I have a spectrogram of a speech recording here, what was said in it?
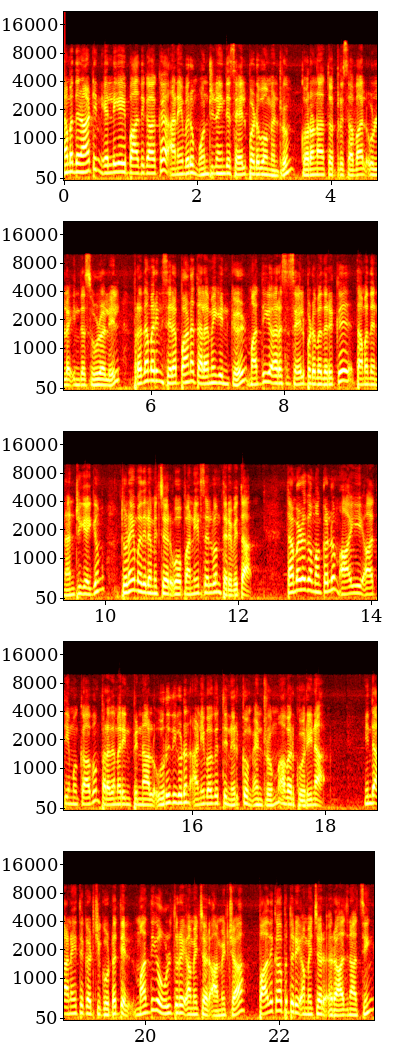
நமது நாட்டின் எல்லையை பாதுகாக்க அனைவரும் ஒன்றிணைந்து செயல்படுவோம் என்றும் கொரோனா தொற்று சவால் உள்ள இந்த சூழலில் பிரதமரின் சிறப்பான தலைமையின் கீழ் மத்திய அரசு செயல்படுவதற்கு தமது நன்றியையும் துணை முதலமைச்சர் ஓ பன்னீர்செல்வம் தெரிவித்தார். தமிழக மக்களும் அஇஅதிமுகவும் பிரதமரின் பின்னால் உறுதியுடன் அணிவகுத்து நிற்கும் என்றும் அவர் கூறினார். இந்த அனைத்து கட்சி கூட்டத்தில் மத்திய உள்துறை அமைச்சர் அமித்ஷா பாதுகாப்புத்துறை அமைச்சர் ராஜ்நாத் சிங்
